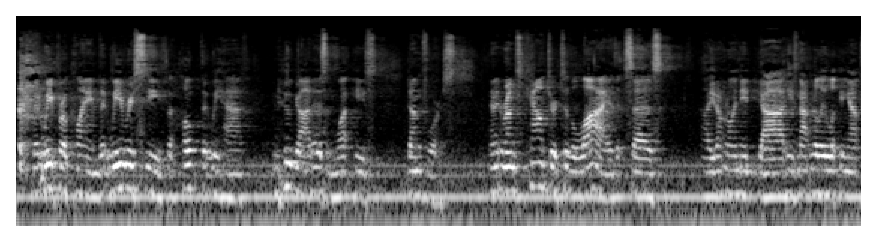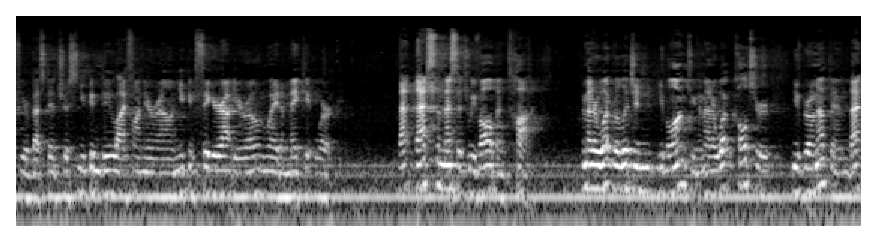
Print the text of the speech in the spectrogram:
that we proclaim, that we receive, the hope that we have in who God is and what He's done for us. And it runs counter to the lie that says, oh, you don't really need God. He's not really looking out for your best interests. You can do life on your own. You can figure out your own way to make it work. That, that's the message we've all been taught. No matter what religion you belong to, no matter what culture you've grown up in, that,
